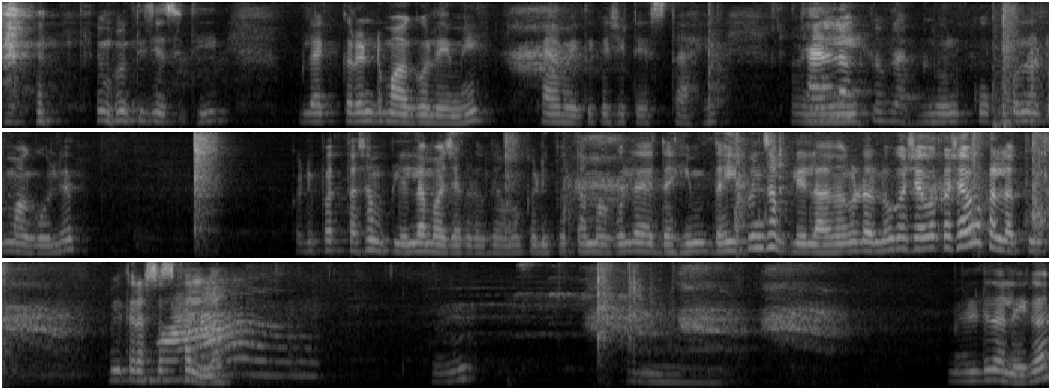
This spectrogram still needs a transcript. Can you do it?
त्यामुळे तिच्यासाठी ब्लॅक करंट मागवले मी. काय माहिती कशी टेस्ट आहे. black दोन कोकोनट मागवलेत. कढीपत्ता संपलेला माझ्याकडे त्यामुळे कढीपत्ता मागवला आहे दही दही पण संपलेला. ना डलो कशावर कशावर खाल्ला तू? मी तर असंच खाल्ला. मेल्ट झालं आहे का?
